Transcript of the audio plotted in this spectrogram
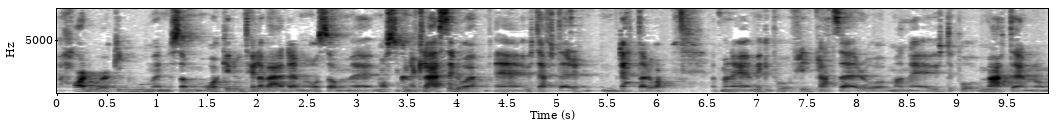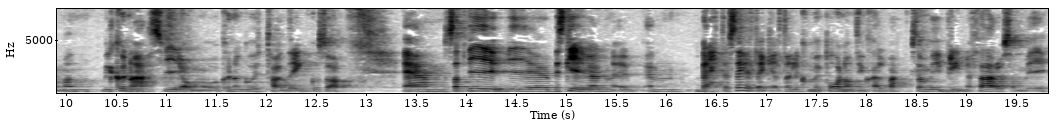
hardworking woman som åker runt hela världen och som eh, måste kunna klä sig då eh, utefter detta då. Att man är mycket på flygplatser och man är ute på möten och man vill kunna svira om och kunna gå ut och ta en drink och så. Ehm, så att vi, vi beskriver en, en berättelse helt enkelt, eller kommer på någonting själva som vi brinner för och som vi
